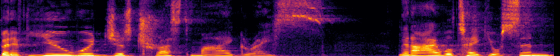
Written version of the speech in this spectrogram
But if you would just trust my grace, then I will take your sin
